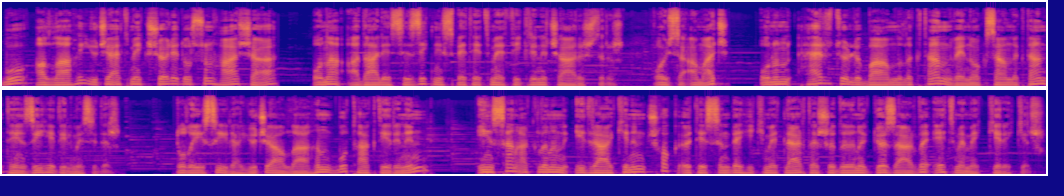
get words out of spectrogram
bu Allah'ı yüceltmek şöyle dursun haşa, ona adaletsizlik nispet etme fikrini çağrıştırır. Oysa amaç, onun her türlü bağımlılıktan ve noksanlıktan tenzih edilmesidir. Dolayısıyla Yüce Allah'ın bu takdirinin, insan aklının idrakinin çok ötesinde hikmetler taşıdığını göz ardı etmemek gerekir.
